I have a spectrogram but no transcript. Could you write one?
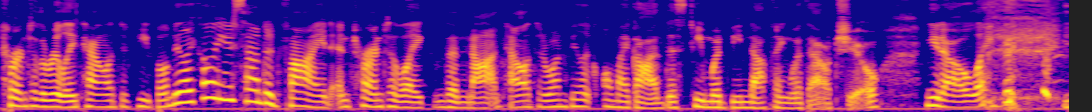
turn to the really talented people and be like, "Oh, you sounded fine," and turn to like the not talented one and be like, "Oh my god, this team would be nothing without you." You know, like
